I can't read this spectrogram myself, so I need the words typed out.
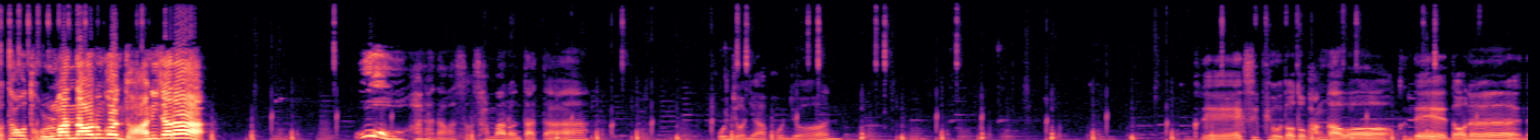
그렇다고 돌만 나오는 건더 아니잖아. 오 하나 나왔어. 3만 원 땄다. 본전이야 본전. 그래 X표 너도 반가워 근데 너는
